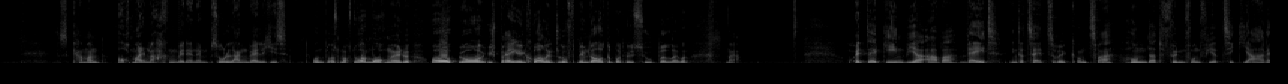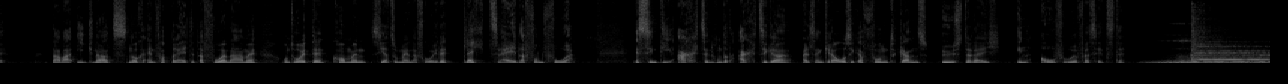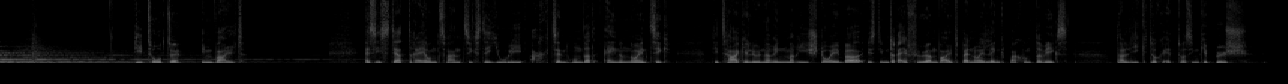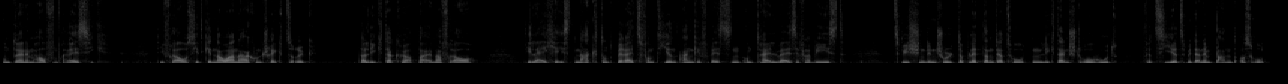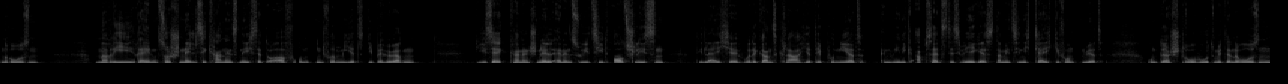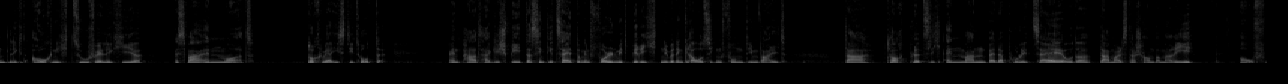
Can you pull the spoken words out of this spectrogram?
Das kann man auch mal machen, wenn einem so langweilig ist. Und was machst du am Wochenende? Oh, ja, ich sprenge in Karl in die Luft neben der Autobahn. Hey, super, Leiband. Naja. Heute gehen wir aber weit in der Zeit zurück und zwar 145 Jahre. Da war Ignaz noch ein verbreiteter Vorname und heute kommen, sehr zu meiner Freude, gleich zwei davon vor. Es sind die 1880er, als ein grausiger Fund ganz Österreich in Aufruhr versetzte. Die Tote im Wald. Es ist der 23. Juli 1891. Die Tagelöhnerin Marie Stoiber ist im Dreiföhrenwald bei Neulenkbach unterwegs. Da liegt doch etwas im Gebüsch unter einem Haufen Reisig. Die Frau sieht genauer nach und schreckt zurück. Da liegt der Körper einer Frau. Die Leiche ist nackt und bereits von Tieren angefressen und teilweise verwest. Zwischen den Schulterblättern der Toten liegt ein Strohhut, verziert mit einem Band aus roten Rosen. Marie rennt so schnell sie kann ins nächste Dorf und informiert die Behörden. Diese können schnell einen Suizid ausschließen. Die Leiche wurde ganz klar hier deponiert, ein wenig abseits des Weges, damit sie nicht gleich gefunden wird. Und der Strohhut mit den Rosen liegt auch nicht zufällig hier. Es war ein Mord. Doch wer ist die Tote? Ein paar Tage später sind die Zeitungen voll mit Berichten über den grausigen Fund im Wald. Da taucht plötzlich ein Mann bei der Polizei oder damals der Gendarmerie auf.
